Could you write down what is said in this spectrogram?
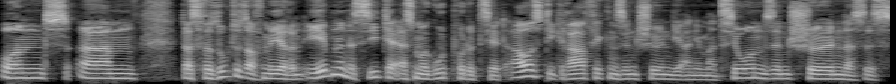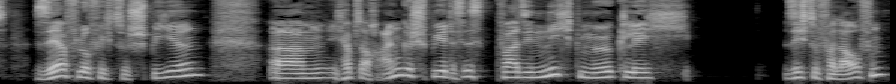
Und ähm, das versucht es auf mehreren Ebenen. Es sieht ja erstmal gut produziert aus, die Grafiken sind schön, die Animationen sind schön, das ist sehr fluffig zu spielen. Ähm, ich habe es auch angespielt. Es ist quasi nicht möglich, sich zu verlaufen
